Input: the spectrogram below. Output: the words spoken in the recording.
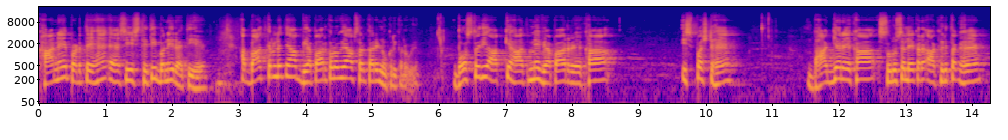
खाने पड़ते हैं, ऐसी स्थिति बनी रहती है। अब बात कर लेते हैं, आप व्यापार करोगे, आप सरकारी नौकरी करोगे। दोस्तों, यदि आपके हाथ में व्यापार रेखा स्पष्ट है, भाग्य रेखा शुरू से लेकर आखिर तक है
